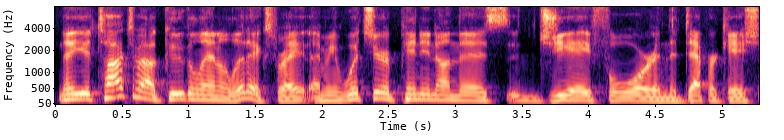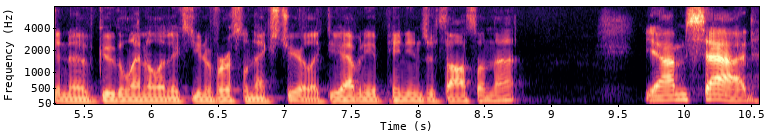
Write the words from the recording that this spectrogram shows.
Now you talked about Google Analytics, right? I mean, what's your opinion on this GA4 and the deprecation of Google Analytics Universal next year? Like, do you have any opinions or thoughts on that? Yeah, I'm sad.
